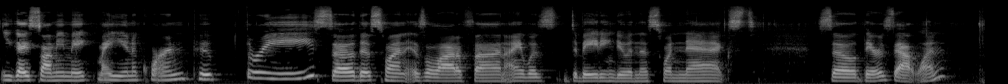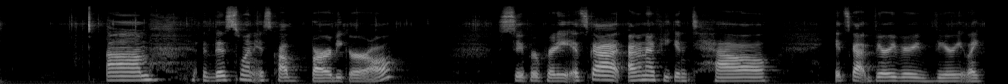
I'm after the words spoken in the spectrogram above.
you guys saw me make my unicorn poop 3. So this one is a lot of fun. I was debating doing this one next. So there's that one. Um, this one is called Barbie Girl. Super pretty. It's got, I don't know if you can tell, it's got very, very, very like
